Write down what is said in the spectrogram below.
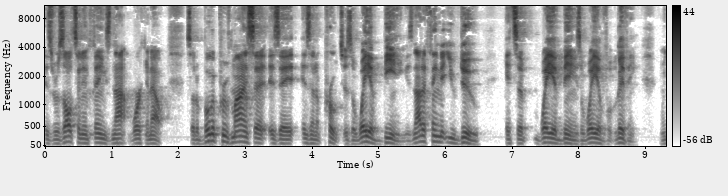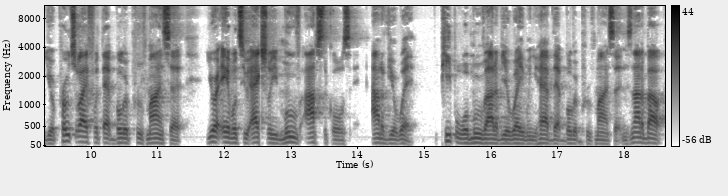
is resulting in things not working out. So the bulletproof mindset is a is an approach, is a way of being. It's not a thing that you do. It's a way of being. It's a way of living. When you approach life with that bulletproof mindset, you are able to actually move obstacles out of your way. People will move out of your way when you have that bulletproof mindset. And it's not about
